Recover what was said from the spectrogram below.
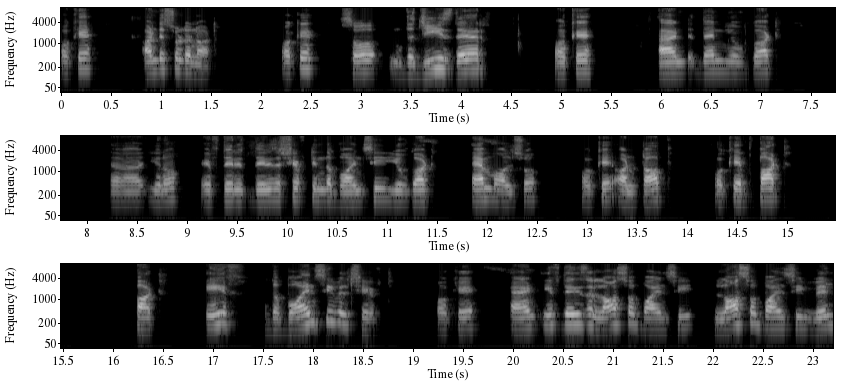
okay understood or not okay So the G is there, okay, and then you've got, uh, you know, if there is there is a shift in the buoyancy, you've got M also, okay, on top, okay, but but if the buoyancy will shift, okay, and if there is a loss of buoyancy, loss of buoyancy will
